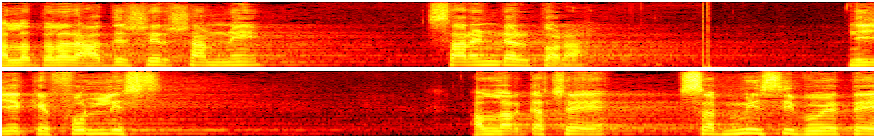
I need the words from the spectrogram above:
আল্লাহ তালার আদেশের সামনে সারেন্ডার করা। নিজেকে ফুললি আল্লাহর কাছে সাবমিসিভ ওয়েতে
